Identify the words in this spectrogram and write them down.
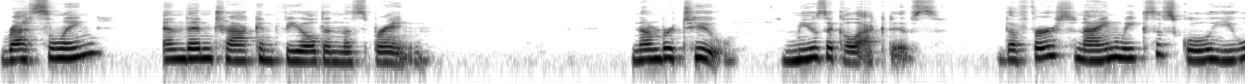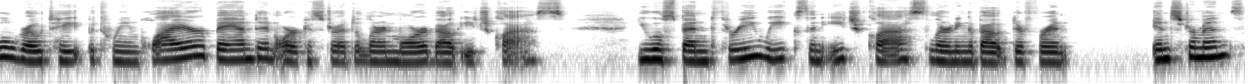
wrestling, and then track and field in the spring. Number two, music electives. The first nine weeks of school, you will rotate between choir, band, and orchestra to learn more about each class. You will spend three weeks in each class learning about different instruments,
